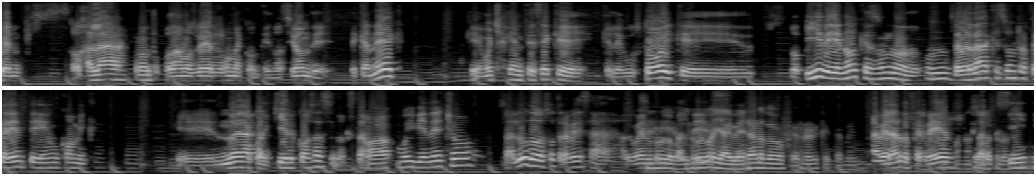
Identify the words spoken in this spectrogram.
bueno, pues ojalá pronto podamos ver una continuación de, de Canek que mucha gente sé que, le gustó y que pues, lo pide, ¿no? Que es uno, un, de verdad que es un referente, un cómic. Que no era cualquier cosa, sino que estaba muy bien hecho. Saludos otra vez al buen Rulo Valdés. y a Berardo Ferrer, que también. A Berardo Ferrer, claro que sí.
